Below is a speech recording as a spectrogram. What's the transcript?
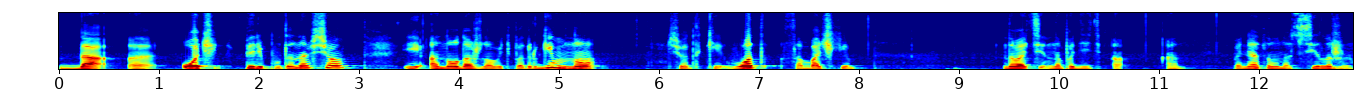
Да, э, очень перепутано все. И оно должно быть по другим, но все-таки вот собачки. Давайте нападить. А, а, понятно, у нас сила же.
